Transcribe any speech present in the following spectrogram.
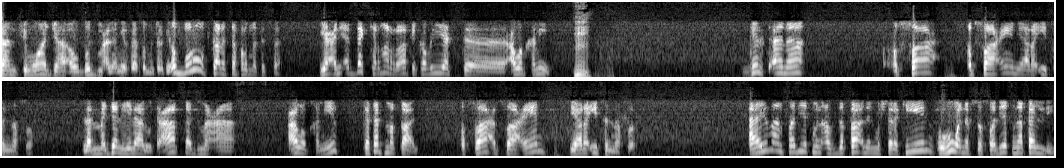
كان في مواجهة أو ضد مع الأمير فيصل بن تركي. الظروف كانت تفرض نفسها يعني أتذكر مرة في قضية آه، عوض خميس. قلت أنا الصاع بصاعين يا رئيس النصر. لما جاء الهلال وتعاقد مع عوض خميس كتبت مقال. الصاع بصاعين يا رئيس النصر. أيضا صديق من أصدقائنا المشتركين وهو نفس الصديق نقل لي.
